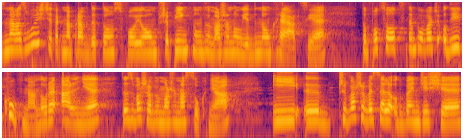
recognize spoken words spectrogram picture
znalazłyście tak naprawdę tą swoją przepiękną, wymarzoną, jedyną kreację, to po co odstępować od jej kupna? No realnie to jest Wasza wymarzona suknia i y, czy Wasze wesele odbędzie się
